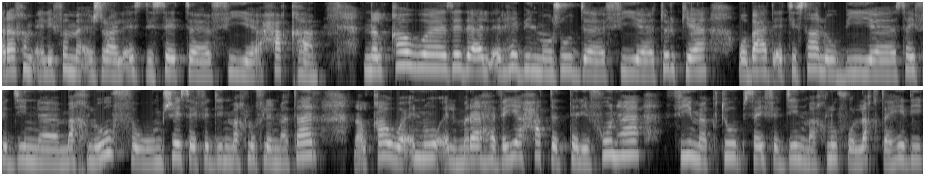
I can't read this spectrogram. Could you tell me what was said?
رغم اللي فما dix-sept في حقها. نلقاو زاد الإرهابي الموجود في تركيا وبعد اتصاله بسيف الدين مخلوف ومشي سيف الدين مخلوف للمطار نلقاو إنه المرأة هذيا حطت تليفونها في مكتوب سيف الدين مخلوف واللقطة هذه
